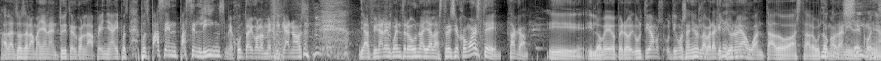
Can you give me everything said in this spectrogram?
a las 2 de la mañana en Twitter con la peña. Y pues, pues pasen, pasen links. Me junto ahí con los mexicanos. Y al final encuentro uno allá a las 3 y es como este. Taca. Y, y lo veo. Pero últimos, últimos años, la verdad que yo no he aguantado hasta la última hora ni de coña.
